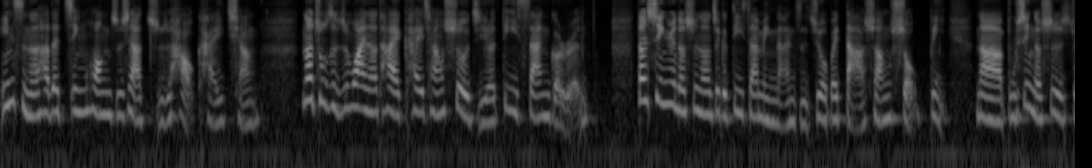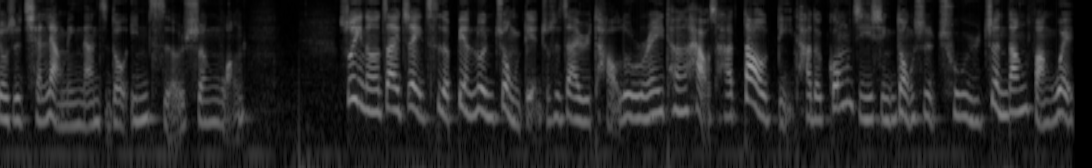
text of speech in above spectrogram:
因此呢他在惊慌之下只好开枪。那除此之外呢，他还开枪射击了第三个人，但幸运的是呢，这个第三名男子只有被打伤手臂。那不幸的是，就是前两名男子都因此而身亡。所以呢，在这一次的辩论重点就是在于讨论 Rittenhouse 他到底他的攻击行动是出于正当防卫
